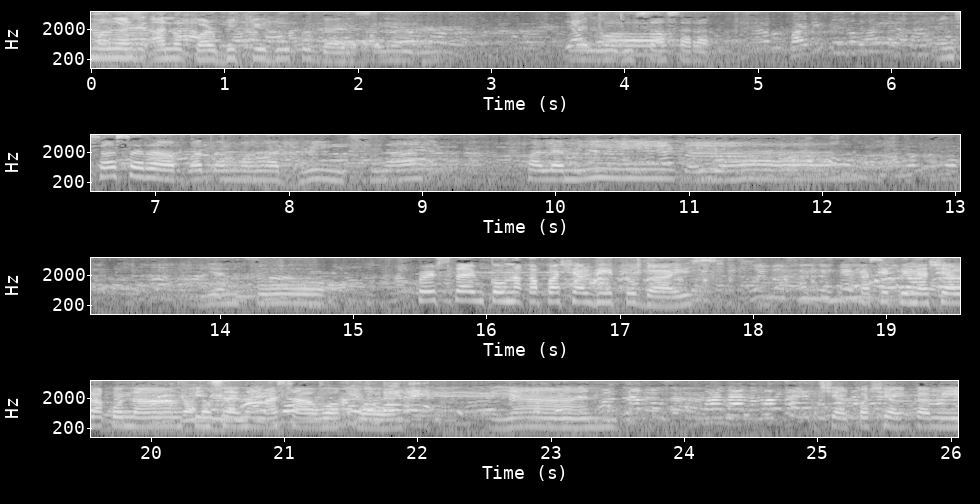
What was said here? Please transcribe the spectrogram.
Mga ano barbecue dito guys. Ayan. oh. Ayan ang sasarap. Ang sasarap at ang mga drinks na palamig. Ayan. Yan po. First time kong nakapasyal dito, guys. Kasi pinasyal ako ng pinsan ng asawa ko. Ayan. Pasyal-pasyal kami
